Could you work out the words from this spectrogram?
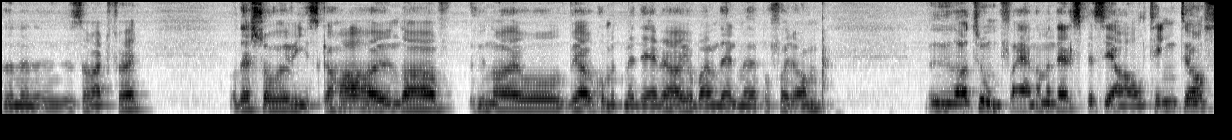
det nødvendigvis har vært før. Og det showet vi skal ha, har hun da hun har jo, Vi har jo kommet med det, vi har jobba en del med det på forhånd. Hun har trumfa gjennom en del spesialting til oss,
